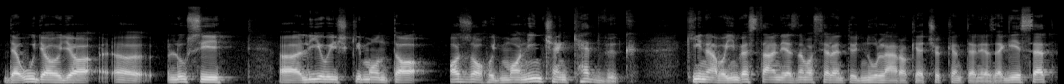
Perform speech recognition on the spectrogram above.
de úgy, ahogy a, Lucy Liu is kimondta, azzal, hogy ma nincsen kedvük Kínába investálni, ez nem azt jelenti, hogy nullára kell csökkenteni az egészet.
